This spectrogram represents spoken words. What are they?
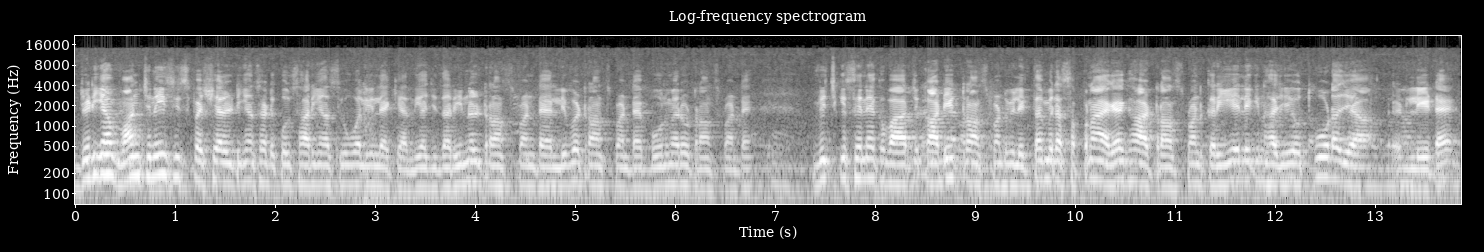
ਜਿਹੜੀਆਂ 1 ਚ ਨਹੀਂ ਸੀ ਸਪੈਸ਼ਲਿਟੀਆਂ ਸਾਡੇ ਕੋਲ ਸਾਰੀਆਂ ਅਸੀਂ ਉਹ ਵਾਲੀਆਂ ਲੈ ਕੇ ਆਂਦੀਆਂ, ਜਿੱਦਾਂ ਰੀਨਲ ਟ੍ਰਾਂਸਪਲਾਂਟ ਹੈ ਲਿਵਰ ਟ੍ਰਾਂਸਪਲਾਂਟ ਹੈ ਬੋਨ ਮੈਰੋ ਟ੍ਰਾਂਸਪਲਾਂਟ ਹੈ, ਵਿੱਚ ਕਿਸੇ ਨੇ ਅਖਬਾਰ 'ਚ ਕਾਰਡੀਅਕ ਟ੍ਰਾਂਸਪਲਾਂਟ ਵੀ ਲਿਖਤਾ। ਮੇਰਾ ਸੁਪਨਾ ਹੈਗਾ ਕਿ ਹਾਰਟ ਟ੍ਰਾਂਸਪਲਾਂਟ ਕਰੀਏ, ਲੇਕਿਨ ਹਜੇ ਉਹ ਥੋੜਾ ਜਿਹਾ ਲੇਟ ਹੈ,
